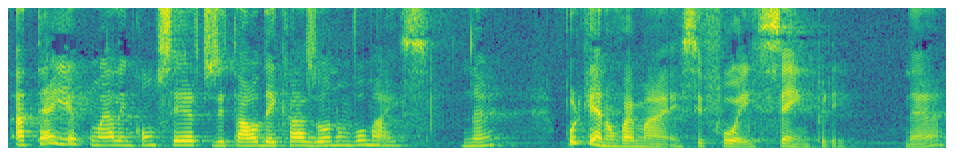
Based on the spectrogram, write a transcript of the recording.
até ia com ela em concertos e tal, daí casou, não vou mais, né? Por que não vai mais, se foi sempre, né?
